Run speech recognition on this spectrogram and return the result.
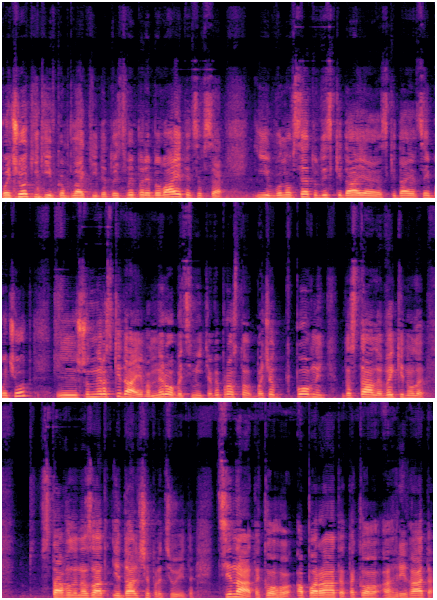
Бачок, який в комплекті йде. Тобто ви перебиваєте це все, і воно все туди скидає, скидає в цей бачок, що не розкидає вам, не робить сміття. Ви просто бачок повний, достали, викинули. Вставили назад і далі працюєте. Ціна такого апарата, такого агрегата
